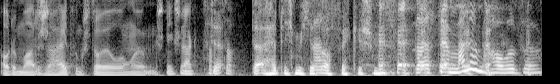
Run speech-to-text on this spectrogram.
automatische Heizungssteuerung, irgendein Schnickschnack. Da, da hätte ich mich jetzt das, auch weggeschmissen. Da ist der Mann im Hause.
